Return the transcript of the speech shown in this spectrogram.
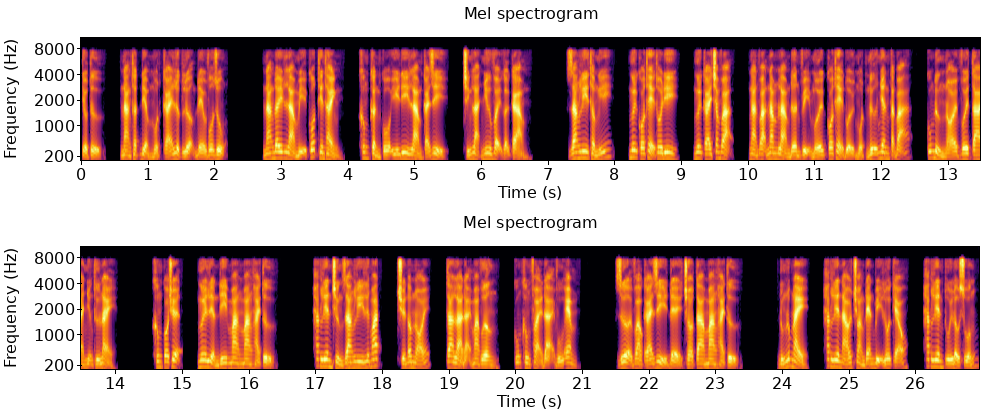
tiểu tử, nàng thật điểm một cái lực lượng đều vô dụng. Nàng đây là mỹ cốt thiên thành không cần cố ý đi làm cái gì, chính là như vậy gợi cảm. Giang ly thầm nghĩ, ngươi có thể thôi đi, ngươi cái trăm vạn, ngàn vạn năm làm đơn vị mới có thể đổi một nữ nhân cặn bã, cũng đừng nói với ta những thứ này. Không có chuyện, ngươi liền đi mang mang hải tử. Hắc liên trường giang ly liếc mắt, truyền âm nói, ta là đại ma vương, cũng không phải đại vũ em. Dựa vào cái gì để cho ta mang hải tử? Đúng lúc này, hắc liên áo choàng đen bị lôi kéo, hắc liên túi lầu xuống,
